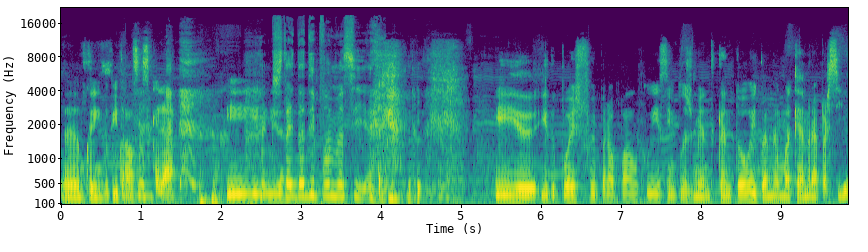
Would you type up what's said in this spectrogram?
uh, um bocadinho duvidosa, se calhar. E, Gostei da diplomacia. e, e depois foi para o palco e simplesmente cantou. E quando uma câmera aparecia,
